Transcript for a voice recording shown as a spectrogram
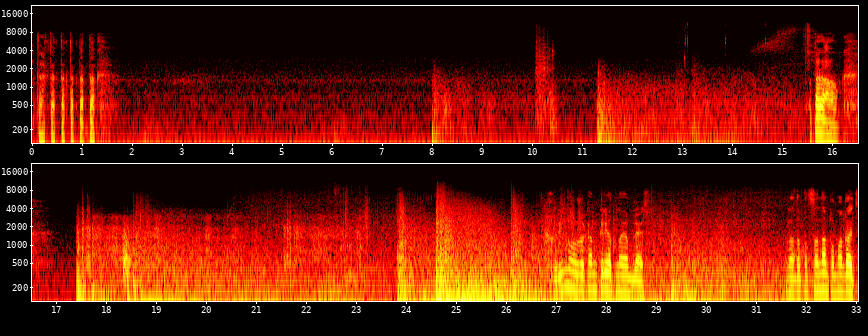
Так, так, так, так, так, так. Так. Хрена уже конкретная, блядь. Надо пацанам помогать.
